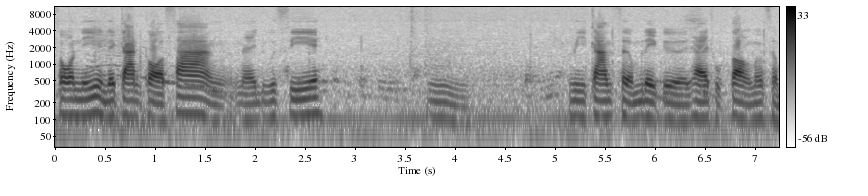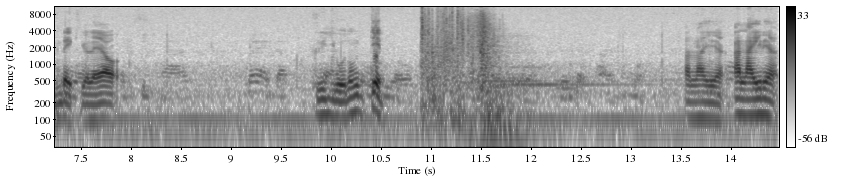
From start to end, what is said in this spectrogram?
โซนนี้อยู่ในการก่อสร้าง ไหนดูซิอืม มีการเสริมเหล็กเออใช่ถูกต้องต้องเสริมเหล็กอยู่แล้ว คืออยู่ต้องเจ็ดอะไรอะอะไรเนี่ย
